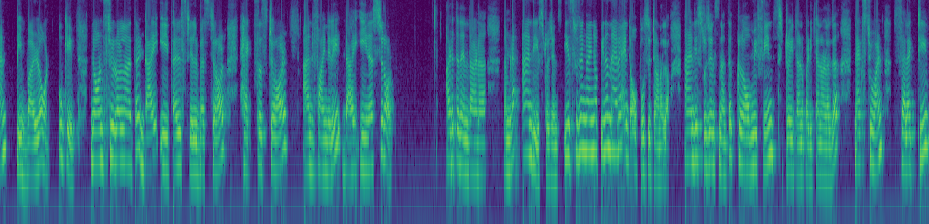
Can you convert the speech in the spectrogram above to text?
and tibolone. Okay non സ്റ്റീറോളിനകത്ത് diethylstilboestrol hexoestrol and finally dienoestrol അടുത്തത് എന്താണ്? നമ്മുടെ ആന്റി ഈസ്ട്രോജൻസ് ഈസ്ട്രജൻ കഴിഞ്ഞാൽ പിന്നെ നേരെ അതിന്റെ ഓപ്പോസിറ്റ് ആണല്ലോ. ആന്റി ഈസ്ട്രോജൻസിനകത്ത് ക്ലോമിഫീൻ സിട്രേറ്റ് ആണ് പഠിക്കാനുള്ളത്. Next one selective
